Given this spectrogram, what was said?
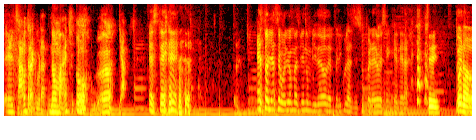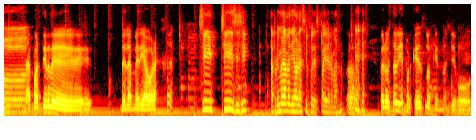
El soundtrack, bro. No manches. Oh, uh, ya. Este. Esto ya se volvió más bien un video de películas de superhéroes en general. Sí. Pero- Bueno, a partir de, de la media hora. Sí, sí, sí, sí. La primera media hora sí fue de Spider-Man, ¿no? Ajá. Pero está bien porque es lo que nos llevó.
